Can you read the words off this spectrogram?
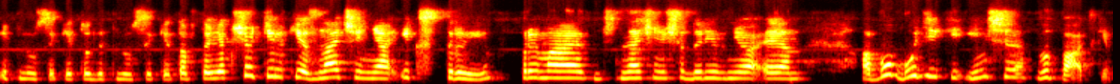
І плюсики, туди плюсики. Тобто, якщо тільки значення x3 приймає значення, що дорівнює n, або будь-які інші випадки.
